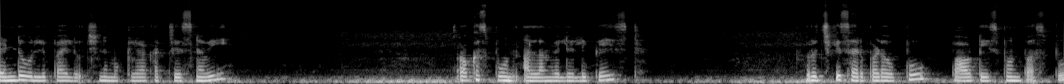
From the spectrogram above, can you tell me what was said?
రెండు ఉల్లిపాయలు చిన్న ముక్కలుగా కట్ చేసినవి ఒక స్పూన్ అల్లం వెల్లుల్లి పేస్ట్ రుచికి సరిపడ ఉప్పు పావు టీ స్పూన్ పసుపు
